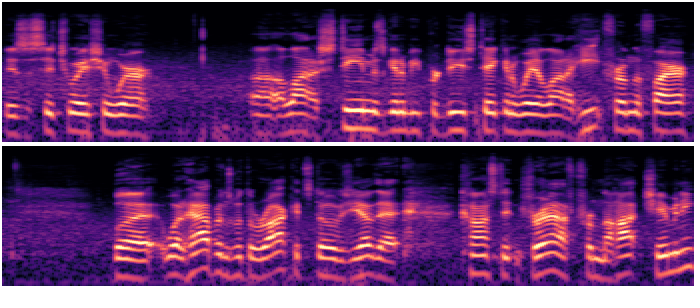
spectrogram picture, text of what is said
is a situation where uh, a lot of steam is gonna be produced, taking away a lot of heat from the fire. But what happens with the rocket stove is you have that constant draft from the hot chimney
